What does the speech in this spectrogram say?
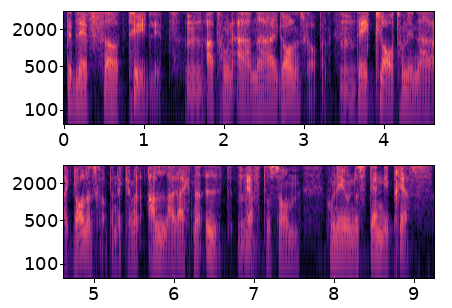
det blev för tydligt Mm. att hon är nära galenskapen. Mm. Det är klart hon är nära galenskapen, det kan väl alla räkna ut Mm. eftersom hon är under ständig press.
